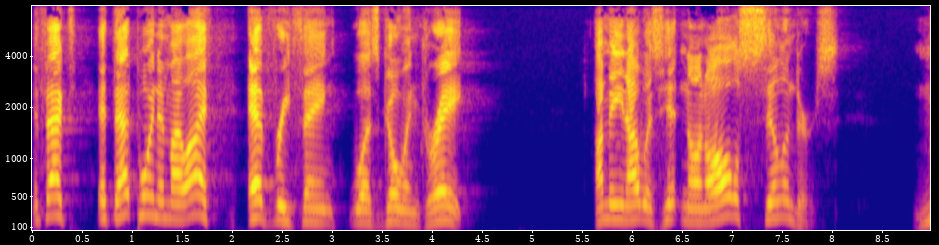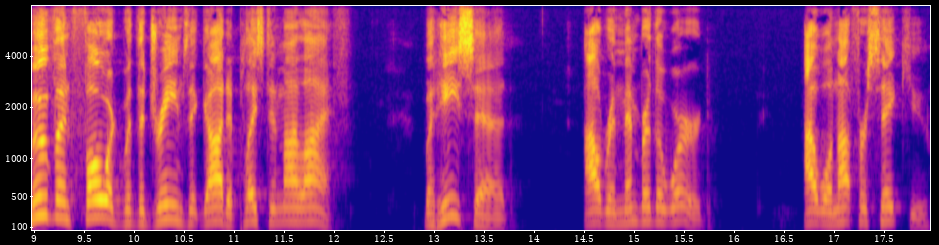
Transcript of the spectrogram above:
In fact, at that point in my life, everything was going great. I mean, I was hitting on all cylinders, moving forward with the dreams that God had placed in my life. But he said, I'll remember the word. I will not forsake you.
